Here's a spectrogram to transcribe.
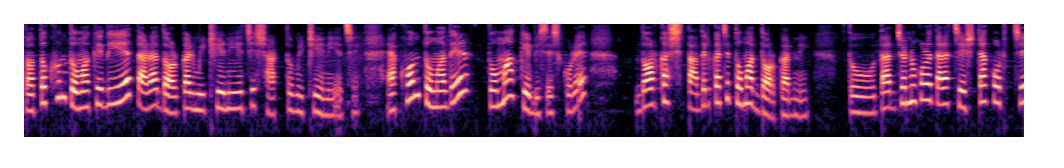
ততক্ষণ তোমাকে দিয়ে তারা দরকার মিটিয়ে নিয়েছে, স্বার্থ মিটিয়ে নিয়েছে। এখন তোমাদের, তোমাকে বিশেষ করে দরকার, তাদের কাছে তোমার দরকার নেই। তো তার জন্য করে তারা চেষ্টা করছে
